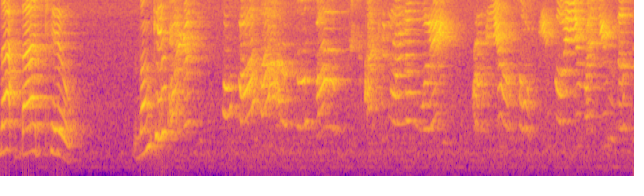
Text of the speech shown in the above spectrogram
that bad too. The monkey is... Oh God, so fast. Ah, so fast. I can run away from you so easily if I use this.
